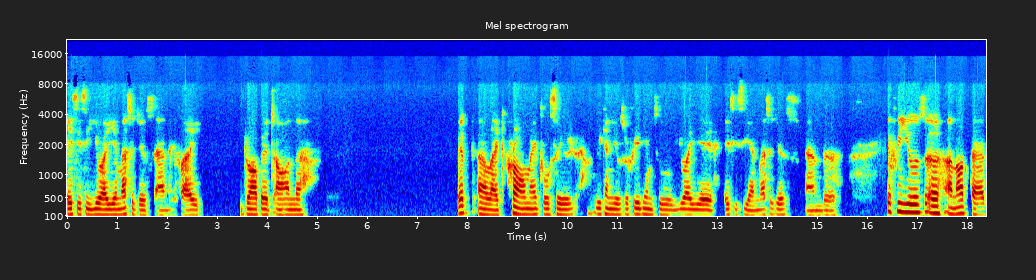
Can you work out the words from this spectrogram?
ACC UIA messages. And if I drop it on web uh, like Chrome it will say we can use Rufaydium to UIA ACC and messages. And uh, if we use uh, a notepad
